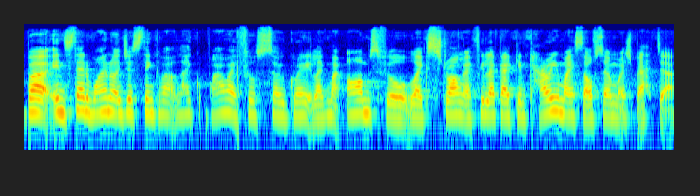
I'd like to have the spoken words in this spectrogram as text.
But instead why not just think about like wow i feel so great. Like my arms feel like strong. I feel like i can carry myself so much better.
